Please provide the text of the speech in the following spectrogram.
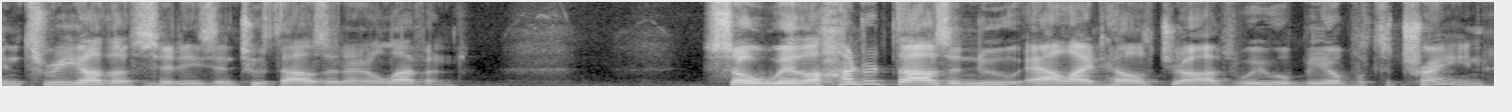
in three other cities in 2011. So with 100,000 new allied health jobs, we will be able to train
